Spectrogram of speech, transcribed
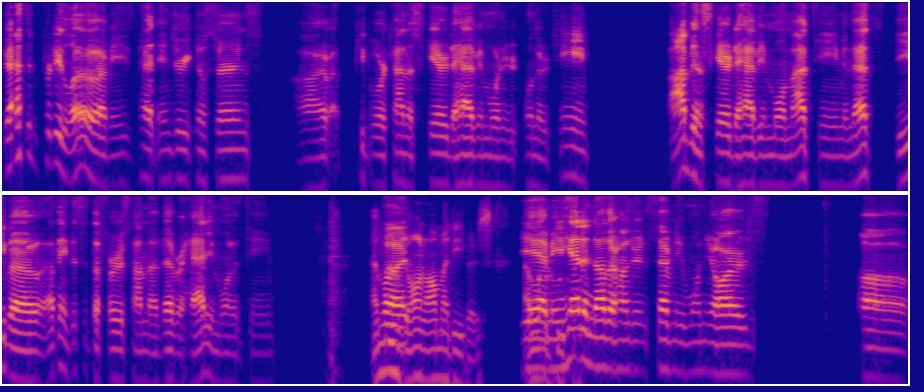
drafted pretty low. I mean, he's had injury concerns. Uh, people are kind of scared to have him on on their team. I've been scared to have him on my team, and that's Deebo. I think this is the first time I've ever had him on a team. I moved but, on all my Deebos. Yeah, I, I mean, he had another 171 yards uh,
